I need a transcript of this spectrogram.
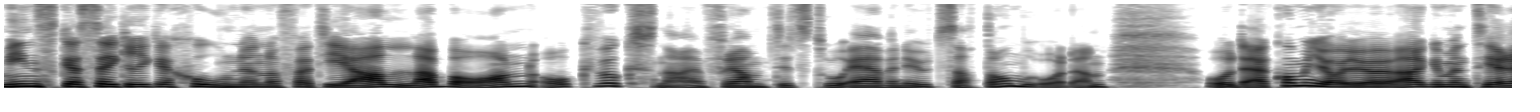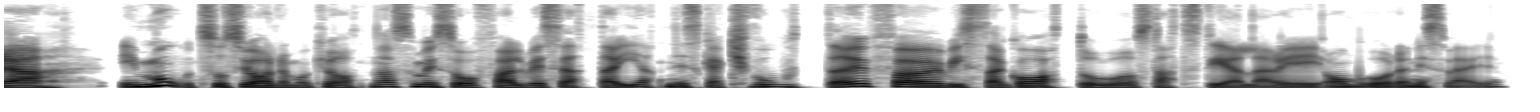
minska segregationen och för att ge alla barn och vuxna en framtidstro även i utsatta områden. Och där kommer jag ju argumentera emot Socialdemokraterna som i så fall vill sätta etniska kvoter för vissa gator och stadsdelar i områden i Sverige.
